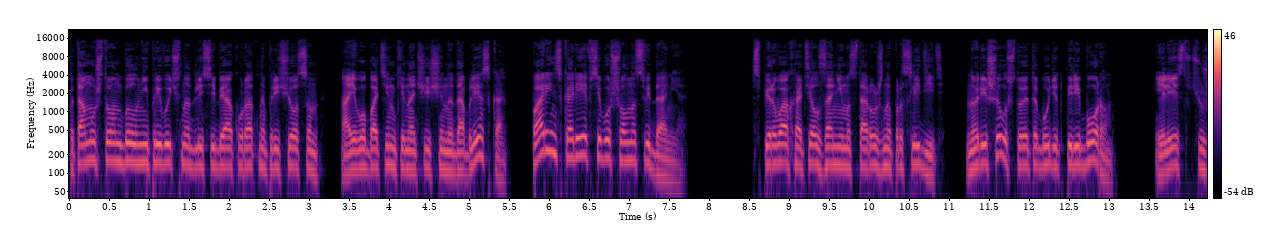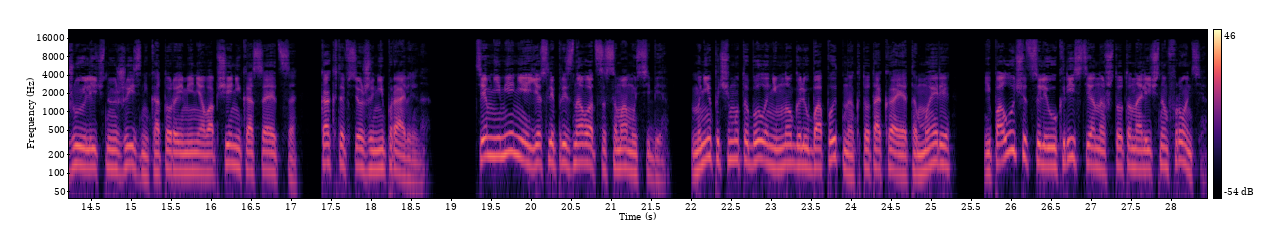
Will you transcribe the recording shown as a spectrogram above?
Потому что он был непривычно для себя аккуратно причесан, а его ботинки начищены до блеска, парень, скорее всего, шел на свидание. Сперва хотел за ним осторожно проследить, но решил, что это будет перебором, и лезть в чужую личную жизнь, которая меня вообще не касается, как-то все же неправильно. Тем не менее, если признаваться самому себе, мне почему-то было немного любопытно, кто такая эта Мэри, и получится ли у Кристиана что-то на личном фронте.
